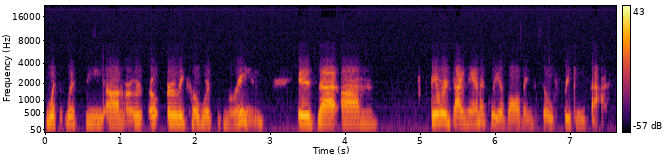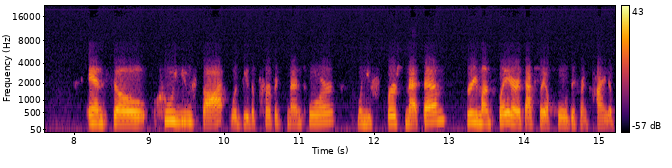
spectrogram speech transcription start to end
with with the um, early cohorts of Marines is that um, they were dynamically evolving so freaking fast. And so, who you thought would be the perfect mentor when you first met them, three months later, it's actually a whole different kind of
